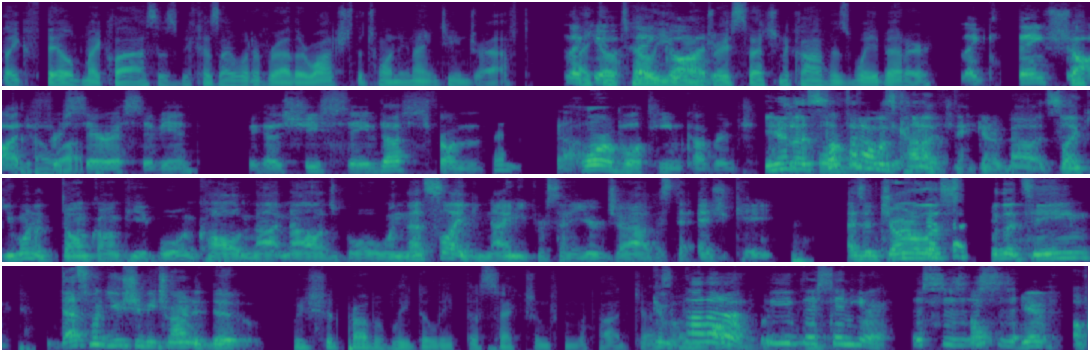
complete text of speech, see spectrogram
like failed my classes because I would have rather watched the 2019 draft. Like, I yo, can tell you, God. Andrei Svechnikov is way better. Like, thank Shut God for up. Sara Civian because she saved us from God. horrible team coverage. You know, that's just something I was team kind of thinking about. It's like you want to dunk on people and call them not knowledgeable when that's like 90% of your job is to educate. As a journalist for the team, that's what you should be trying to do. We should probably delete this section from the podcast. Give No, no, not no. Leave this in here. This is this Don't is give a f-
